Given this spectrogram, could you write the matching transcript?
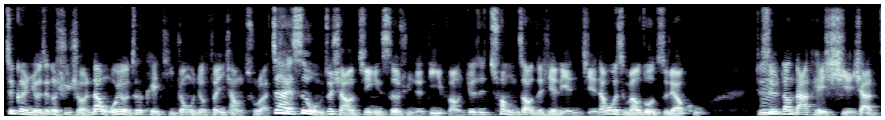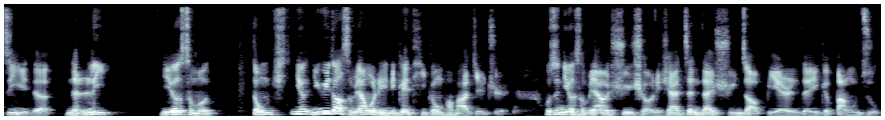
这个人有这个需求，那我有这个可以提供，我就分享出来。这还是我们最想要经营社群的地方，就是创造这些连接。那为什么要做资料库？就是让大家可以写下自己的能力，你有什么东西，你你遇到什么样的问题，你可以提供方法解决，或是你有什么样的需求，你现在正在寻找别人的一个帮助。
